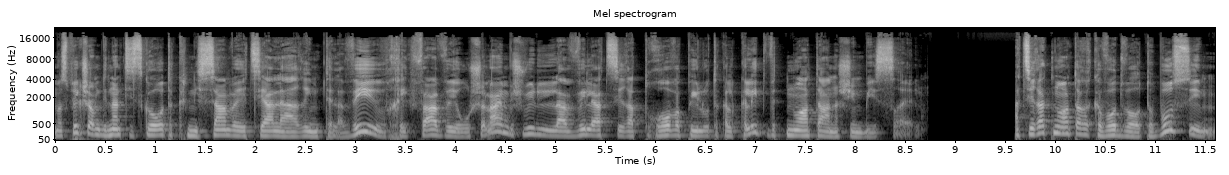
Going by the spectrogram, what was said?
מספיק שהמדינה תסגור את הכניסה והיציאה לערים תל אביב, חיפה וירושלים בשביל להביא לעצירת רוב הפעילות הכלכלית ותנועת האנשים בישראל. עצירת תנועת הרכבות והאוטובוסים,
